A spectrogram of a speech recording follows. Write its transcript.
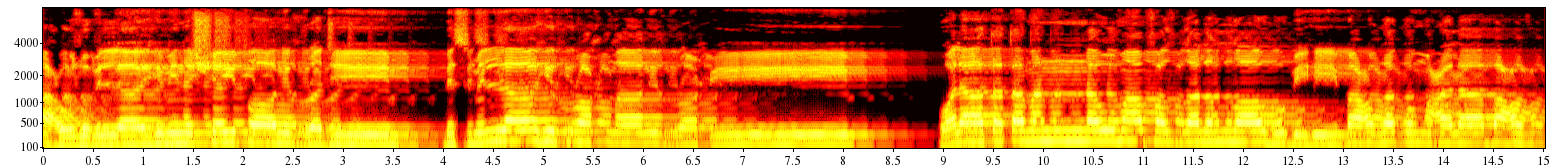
أعوذ بالله من الشيطان الرجيم. بسم الله الرحمن الرحيم. ولا تتمنوا ما فضل الله به بعضكم على بعض.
